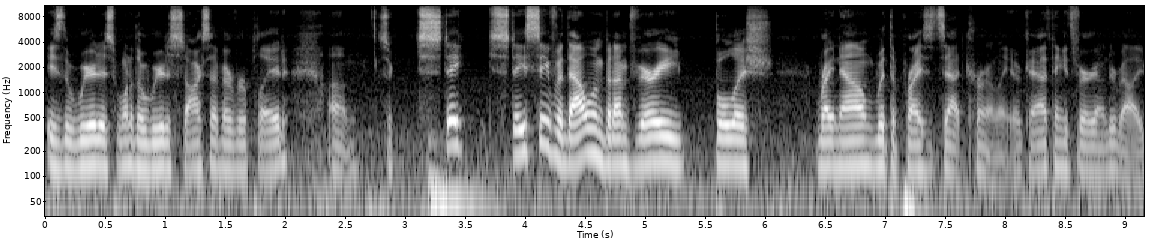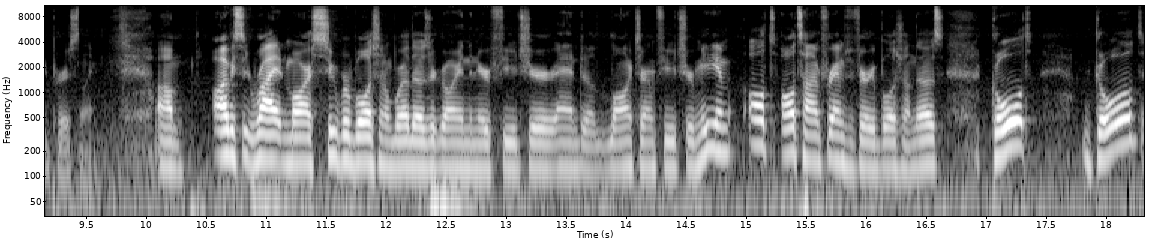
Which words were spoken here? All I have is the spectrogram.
is the weirdest one of the weirdest stocks I've ever played. Um, so stay stay safe with that one, but I'm very bullish right now with the price it's at currently. Okay, I think it's very undervalued personally. Um, obviously, Riot and Mars super bullish on where those are going in the near future and long term future. Medium all all time frames very bullish on those. Gold. Gold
